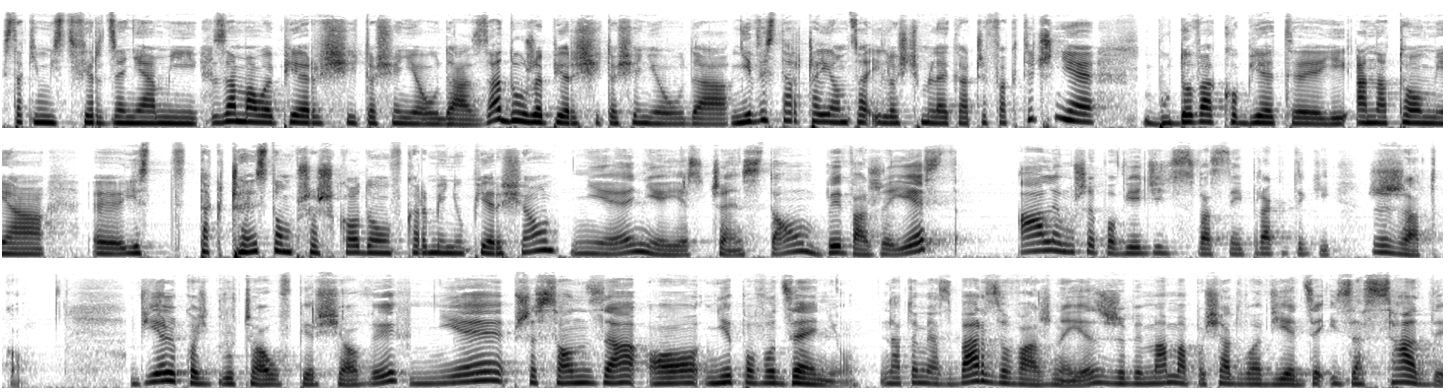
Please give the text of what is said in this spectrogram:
z takimi stwierdzeniami: za małe piersi to się nie uda, za duże piersi to się nie uda, niewystarczająca ilość mleka. Czy faktycznie budowa kobiety, jej anatomia y, jest tak częstą przeszkodą w karmieniu piersią? Nie, nie jest częstą. Bywa, że jest, ale muszę powiedzieć z własnej praktyki, że rzadko wielkość gruczołów piersiowych nie przesądza o niepowodzeniu. Natomiast bardzo ważne jest, żeby mama posiadła wiedzę i zasady,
